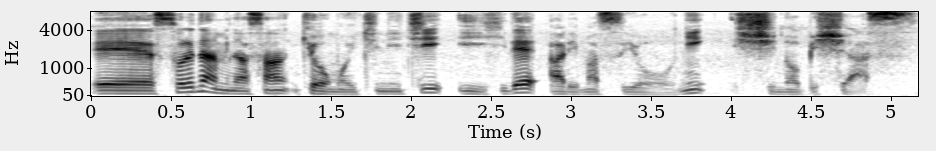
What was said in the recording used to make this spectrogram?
えー、それでは皆さん今日も一日いい日でありますように。シノビシャス。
